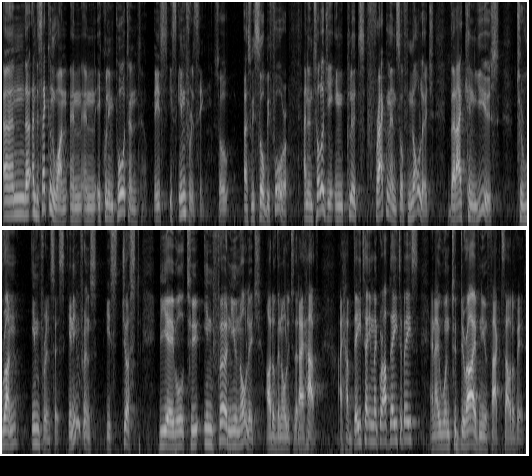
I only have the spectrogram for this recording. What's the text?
And, uh, and the second one, and, and equally important, is, is inferencing. So as we saw before, an ontology includes fragments of knowledge that I can use to run inferences. An inference is just be able to infer new knowledge out of the knowledge that I have. I have data in my graph database, and I want to derive new facts out of it.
